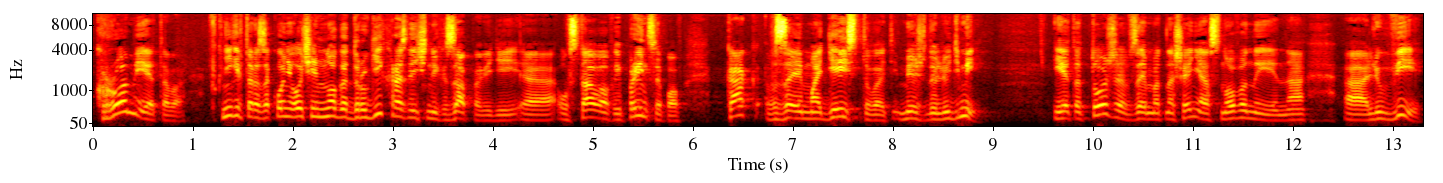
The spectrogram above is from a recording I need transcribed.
Кроме этого, в книге Второзакония очень много других различных заповедей, э, уставов и принципов, как взаимодействовать между людьми. И это тоже взаимоотношения, основанные на э, любви.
